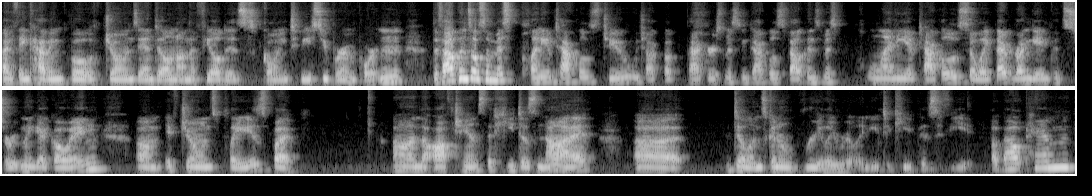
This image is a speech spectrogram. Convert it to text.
I think having both Jones and Dillon on the field is going to be super important. The Falcons also missed plenty of tackles too. We talked about Packers missing tackles. Falcons missed plenty of tackles. So like that run game could certainly get going um, if Jones plays. But on the off chance that he does not, uh, Dillon's going to really, really need to keep his feet about him.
